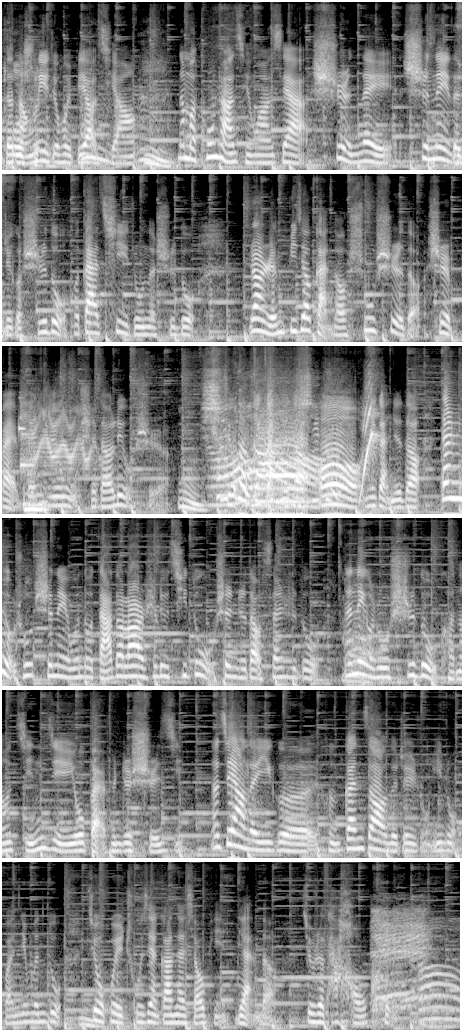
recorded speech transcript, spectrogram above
的能力就会比较强。嗯，那么通常情况下，室内室内的这个湿度和大气中的湿度，让人比较感到舒适的是百分之五十到六十。嗯，就你湿度高感觉到哦，你感觉到，但是有时候室内温度达到了二十六七度，甚至到三十度，那那个时候湿度可能仅仅有百分之十几。那这样的一个很干燥的这种一种环境温度，嗯就会出现刚才小品演的，就是它好渴。哦，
